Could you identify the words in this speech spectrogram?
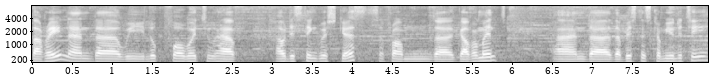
Bahrain, and uh, we look forward to have our distinguished guests from the government and uh, the business community.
